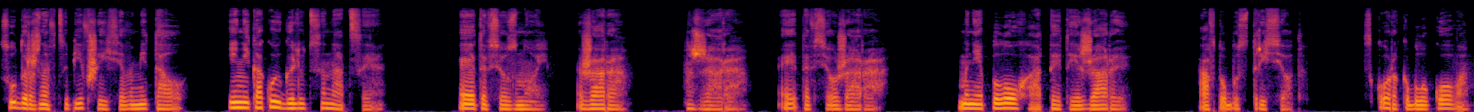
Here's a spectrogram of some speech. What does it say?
судорожно вцепившаяся в металл. И никакой галлюцинации. Это все зной, жара, жара, это все жара. Мне плохо от этой жары. Автобус трясет. Скоро Каблукова,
